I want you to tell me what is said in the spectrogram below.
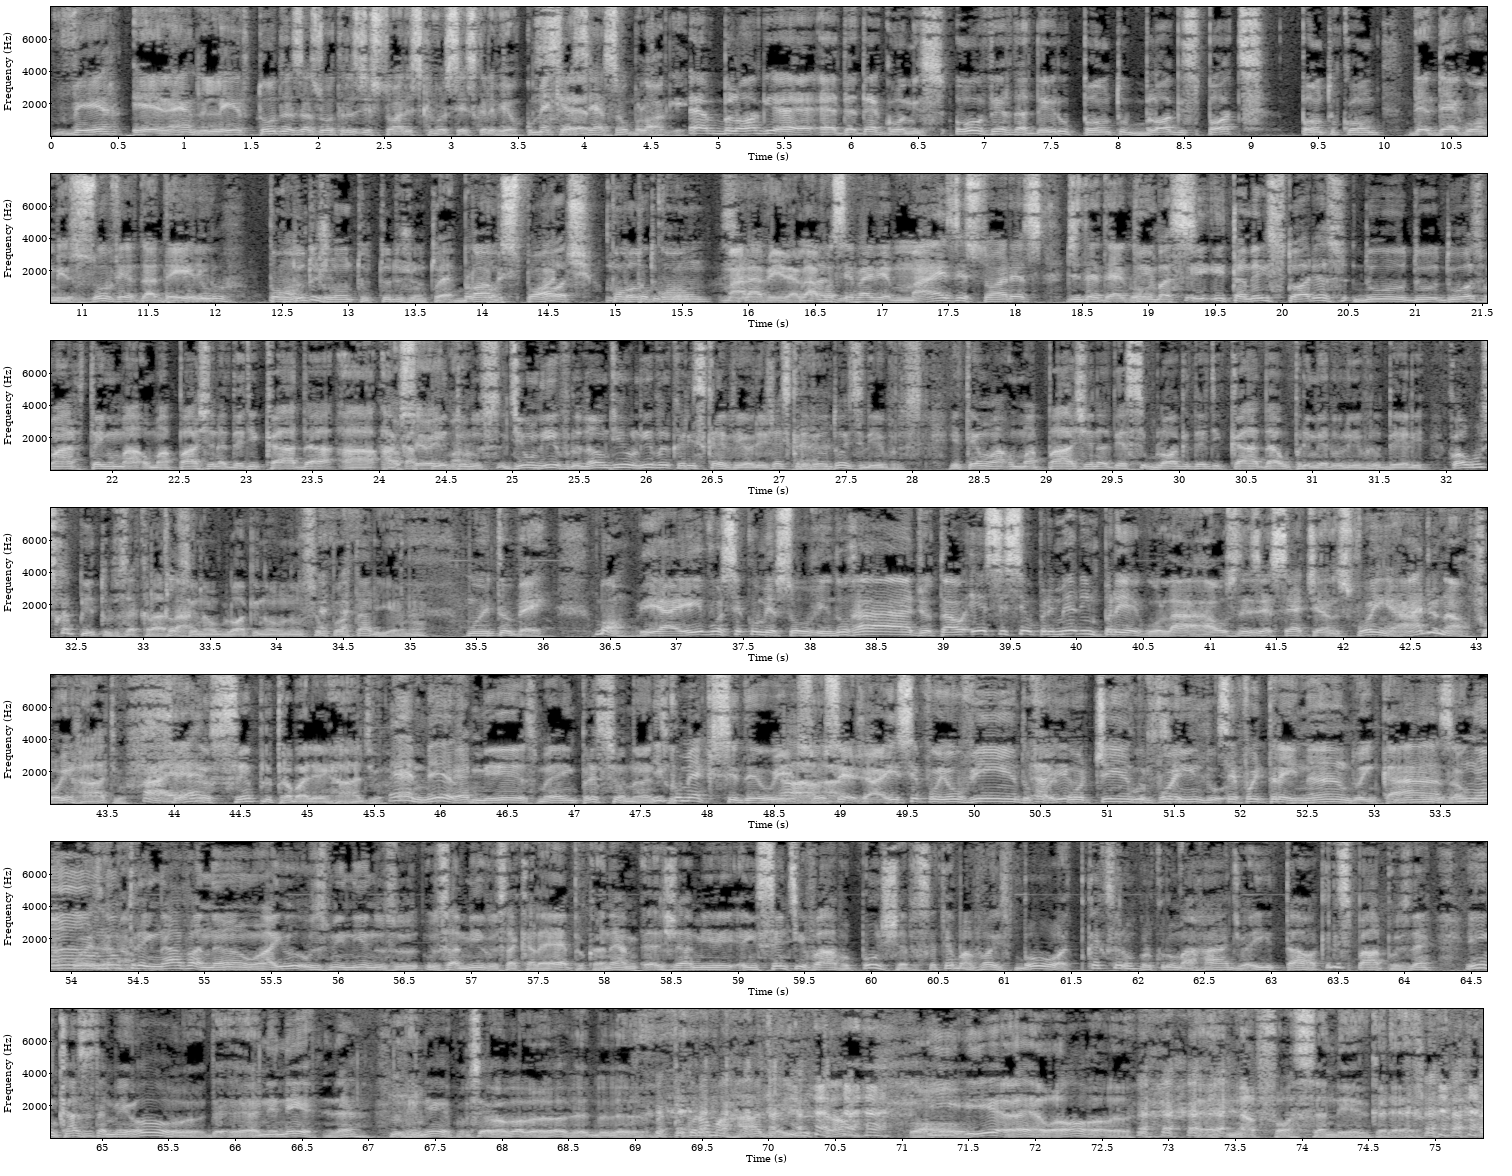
ver, eh, né, ler todas as outras histórias que você escreveu. Como é que Certo. acessa o blog? É, blog é, é Dedé Gomes, o verdadeiro.blogspot.com. Dedé Gomes, o verdadeiro. Ponto. Tudo junto, tudo junto. É blogspot.com. Maravilha. Lá você vai ver mais histórias de Dedé Tem Gomes. bas- e, e também histórias do, do, do Osmar. Tem uma, uma página dedicada a, a capítulos de um livro, não de um livro que ele escreveu. Ele já escreveu dois livros. E tem uma, uma página desse blog dedicada ao primeiro livro dele, com alguns capítulos, é claro, Claro. senão o blog não, não suportaria, né? Muito bem. Bom, e aí você começou ouvindo rádio e tal. Esse seu primeiro emprego lá aos 17 anos foi em rádio, não? Foi em rádio. Ah, é? Eu sempre trabalhei em rádio. É mesmo? É mesmo, é impressionante. E como é que se deu isso? Ah, Ou seja, aí você foi ouvindo, foi É, eu- curtindo, foi, curtindo. você foi treinando em casa, alguma não, coisa? não treinava não. Aí os meninos, os, os amigos daquela época, né, já me incentivavam. Puxa, você tem uma voz boa, por que que você não procura uma rádio aí e tal? Aqueles papos, né? E em casa também, ô, é, Nenê, né? Uhum. Nenê, você procurar uma rádio aí e tal. E, e, é, ó, é, na Fossa Negra.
